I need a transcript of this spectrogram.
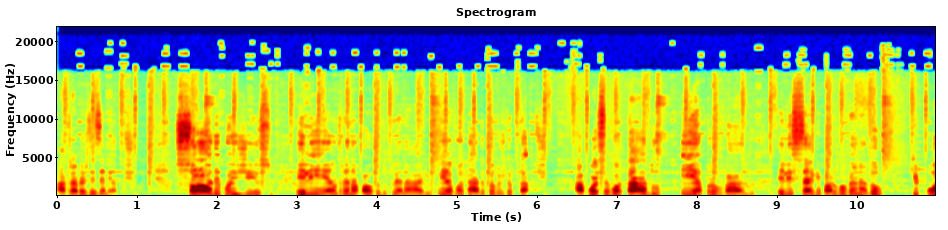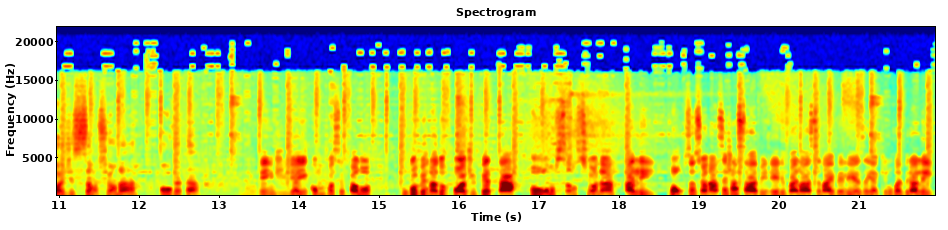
através das emendas. Só depois disso ele entra na pauta do plenário e é votado pelos deputados. Após ser votado e aprovado, ele segue para o governador, que pode sancionar ou vetar. Entendi. E aí, como você falou, o governador pode vetar ou sancionar a lei. Bom, sancionar vocês já sabem, né? Ele vai lá assinar e beleza, e aquilo vai virar lei.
